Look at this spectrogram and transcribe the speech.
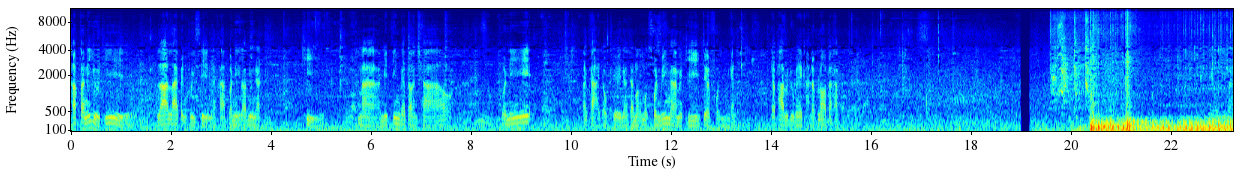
ครับตอนนี้อยู่ที่ร้านไลฟ์เป็นฟุยซีนนะครับ วันนี้เรามีนัดขี่มามิทติ้งกันตอนเช้า วันนี้อากาศโอเคนะแต่บางคนวิ่งมาเมื่อกี้เจอฝนเหมือนกันเดี๋ยวพาไปดูบรรยากาศรอบๆนะครับ วันนี้มา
